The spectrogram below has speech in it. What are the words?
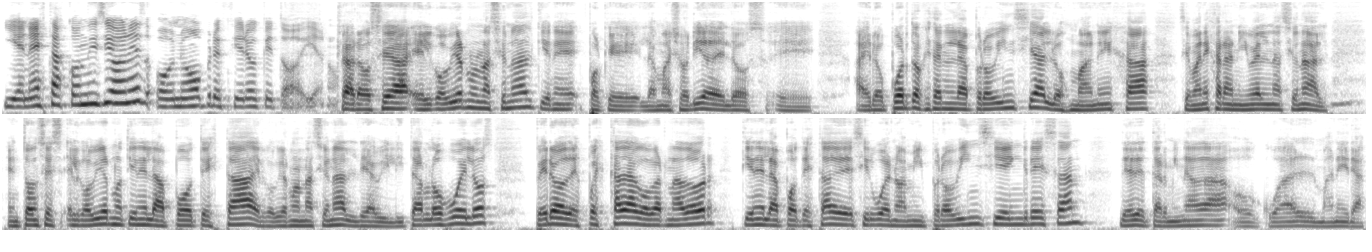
y en estas condiciones o no, prefiero que todavía no. Claro, o sea, el gobierno nacional tiene, porque la mayoría de los eh, aeropuertos que están en la provincia los maneja, se manejan a nivel nacional. Entonces, el gobierno tiene la potestad, el gobierno nacional, de habilitar los vuelos, pero después cada gobernador tiene la potestad de decir, bueno, a mi provincia ingresan de determinada o cual manera.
